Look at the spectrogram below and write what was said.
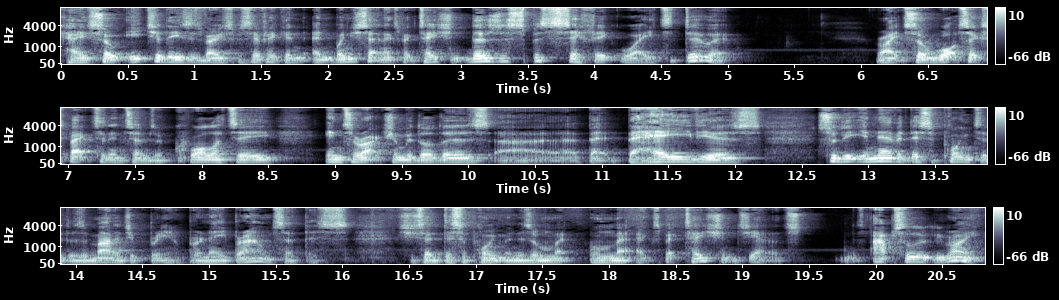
Okay. So each of these is very specific. And, and when you set an expectation, there's a specific way to do it. Right. So what's expected in terms of quality, interaction with others, uh, be- behaviors, so that you're never disappointed as a manager. Know, Brene Brown said this. She said disappointment is unmet, unmet expectations. Yeah, that's, that's absolutely right.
